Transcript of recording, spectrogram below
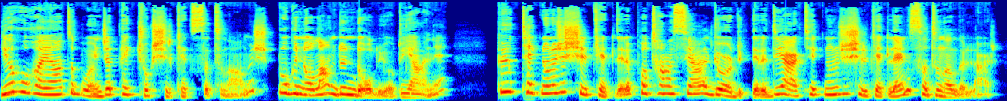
Yahoo hayatı boyunca pek çok şirket satın almış. Bugün olan dün de oluyordu yani. Büyük teknoloji şirketleri potansiyel gördükleri diğer teknoloji şirketlerini satın alırlar.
